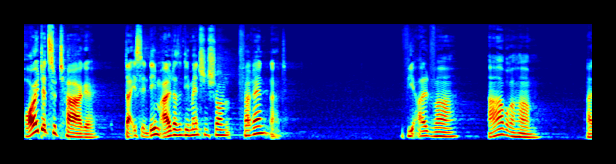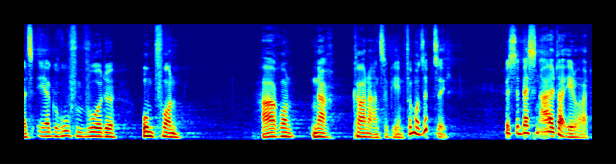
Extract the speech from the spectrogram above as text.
heutzutage, da ist in dem Alter sind die Menschen schon verrentnert. Wie alt war Abraham, als er gerufen wurde, um von Aaron nach Kanaan zu gehen. 75. Bist im besten Alter, Eduard.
